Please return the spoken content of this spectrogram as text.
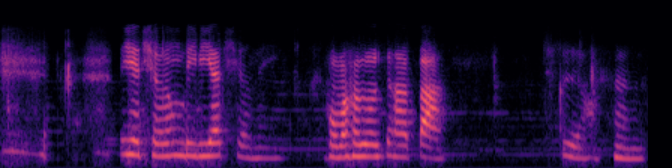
你的笑拢微微啊笑呢。我妈说是他爸。是啊。嗯。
